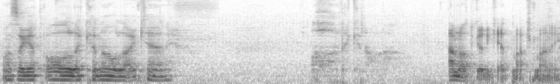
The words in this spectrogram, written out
Once I get all the canola I can. All the canola. I'm not gonna get much money.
